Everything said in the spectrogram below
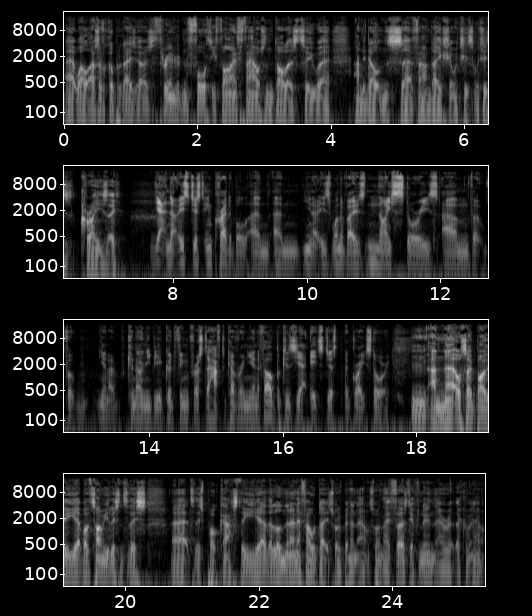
Uh, well, as of a couple of days ago, it's three hundred and forty five thousand dollars to uh, Andy Dalton's foundation, which is which is crazy yeah, no, it's just incredible, and and you know, it's one of those nice stories um, that that you know can only be a good thing for us to have to cover in the NFL because yeah, it's just a great story. Mm, and uh, also by the uh, by the time you listen to this uh, to this podcast, the uh, the London NFL dates will have been announced, won't they? Thursday afternoon, they're they're coming out.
